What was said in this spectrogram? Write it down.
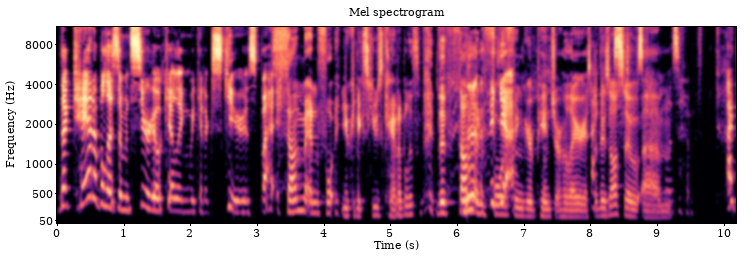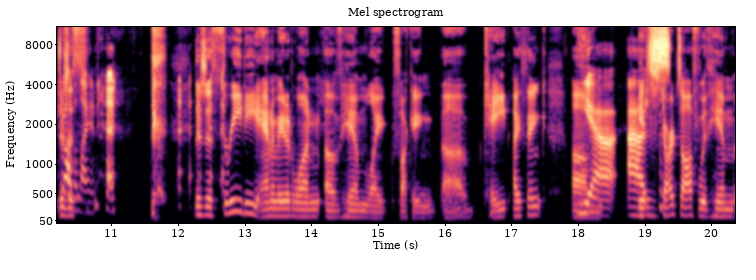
The cannibalism and serial killing we can excuse, but Thumb and four. You can excuse cannibalism. The thumb and Yeah. forefinger pinch are hilarious, but I there's can also excuse um. I draw the th- lioness. There's a 3D animated one of him like fucking uh, Kate, I think. Um, yeah, as It starts off with him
